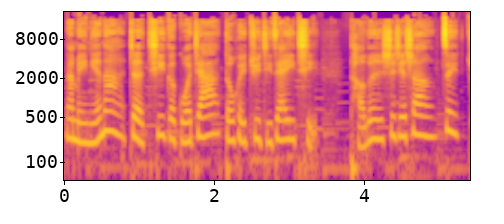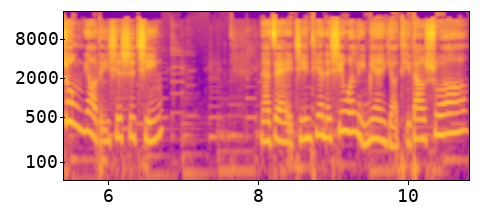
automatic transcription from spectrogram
那每年呢、啊，这七个国家都会聚集在一起，讨论世界上最重要的一些事情。那在今天的新闻里面有提到说，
